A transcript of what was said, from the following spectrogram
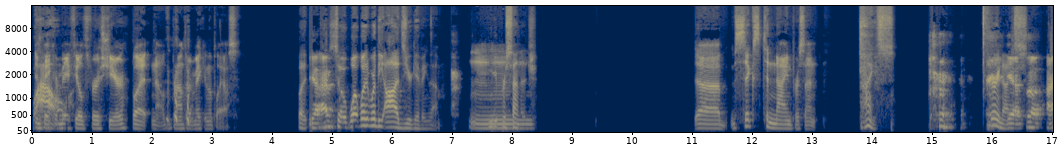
wow. in Baker Mayfield's first year, but no, the Browns aren't making the playoffs. But yeah, I'm, so what? What were the odds you're giving them? Mm, Your percentage? Uh, six to nine percent. Nice. Very nice. Yeah, so I,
